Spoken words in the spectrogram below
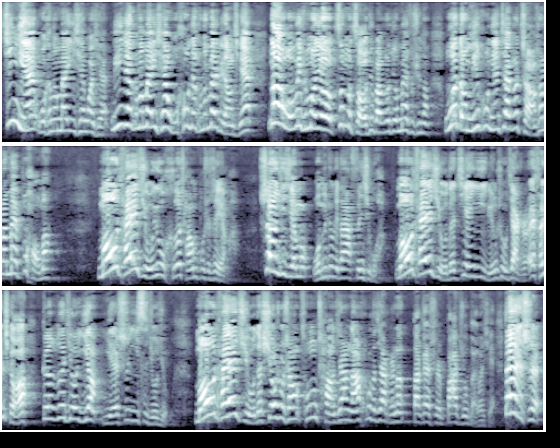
今年我可能卖一千块钱，明年可能卖一千五，后年可能卖两千。那我为什么要这么早就把阿胶卖出去呢？我等明后年价格涨上来卖不好吗？茅台酒又何尝不是这样啊？上一期节目我们就给大家分析过，茅台酒的建议零售价格，哎，很巧啊，跟阿胶一样，也是一四九九。茅台酒的销售商从厂家拿货的价格呢，大概是八九百块钱。但是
